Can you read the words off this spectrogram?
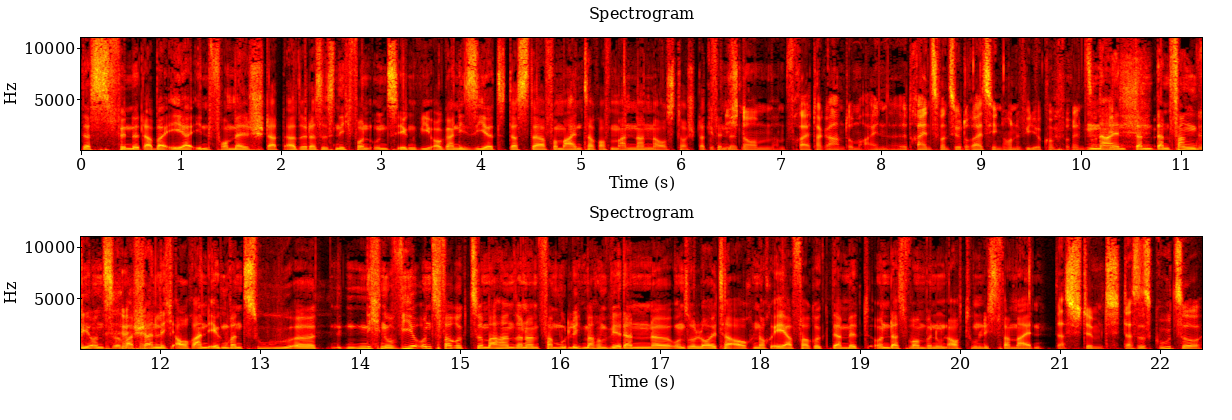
das findet aber eher informell statt. Also das ist nicht von uns irgendwie organisiert, dass da vom einen Tag auf den anderen ein Austausch stattfindet. nicht noch am, Freitagabend um ein, äh, 23.30 Uhr noch eine Videokonferenz. Nein, dann, dann fangen wir uns wahrscheinlich auch an, irgendwann zu, äh, nicht nur wir uns verrückt zu machen, sondern vermutlich machen wir dann äh, unsere Leute auch noch eher verrückt damit und das wollen wir nun auch tunlichst vermeiden. Das stimmt, das ist gut so.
